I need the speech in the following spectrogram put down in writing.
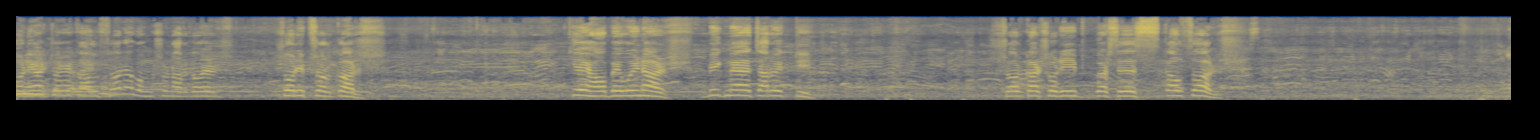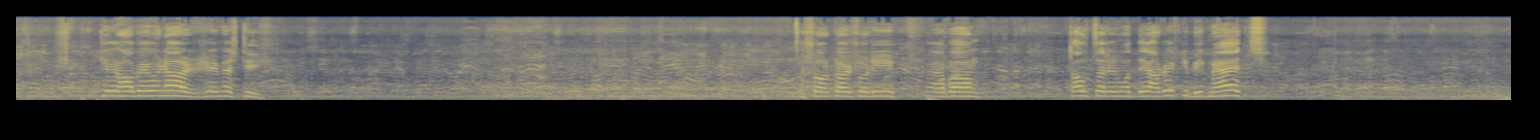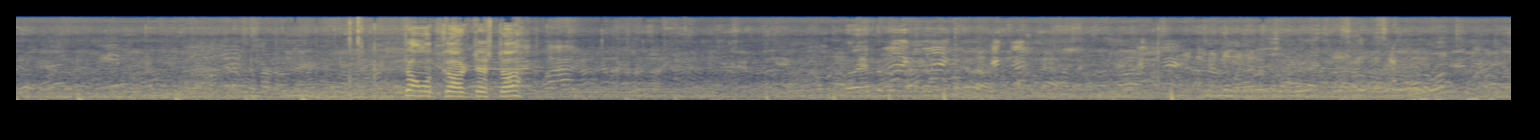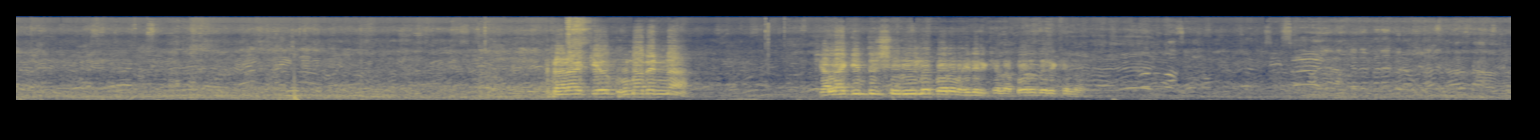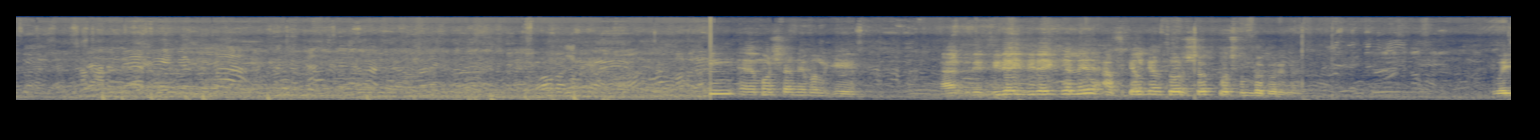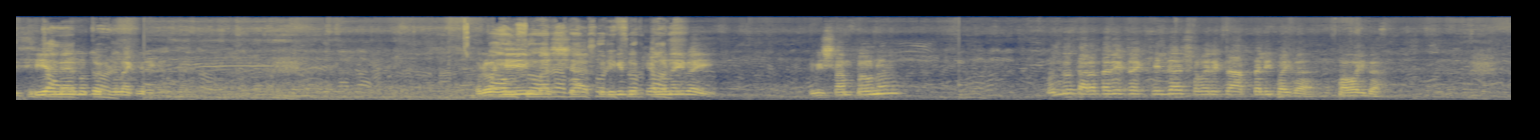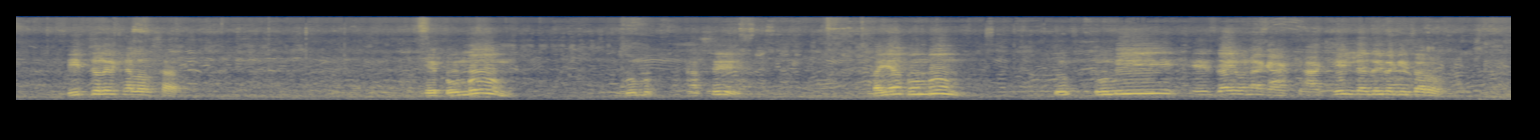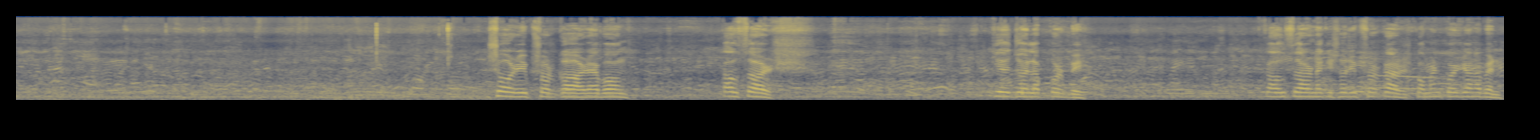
বনিয়ারচরের। কাউসর এবং সোনারগাঁওয়ের শরীফ সরকার। কে হবে winner big match আরও একটি। সরকার শরীফ ভার্সেস কাউসার। কে হবে উইনার এই ম্যাচটি সরকার শরীফ এবং কাউসারের মধ্যে আরও একটি বিগ ম্যাচ চমৎকার চেষ্টা। তারা কেউ ঘুমাবেন না। খেলা কিন্তু শুরু হলো বড় ভাইদের খেলা, বড়দের খেলা। ইমোশনেবল গেম আর যদি জিরাই জিরাই খেলে আজকালকার দর্শক পছন্দ করে না। ওই সিয়ামের মতো খেলা খেলে রহিম তুমি কিন্তু খেলো নাই ভাই। তুমি সাম পাও না? বন্ধু তাড়াতাড়ি একটা খেললে সবাই একটা আত্মালি পাইবা পাওয়াইবা। দ্বীপ জলের খেলা স্যার। বুম। Boom boom. আছে। ভাইয়া বুম বুম তুমি যাইও না খেললে যাইবা কিন্তু আরও। শরীফ সরকার এবং কাউসার, কে জয়লাভ করবে? কাউসার নাকি শরীফ সরকার? কমেন্ট করে জানাবেন।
